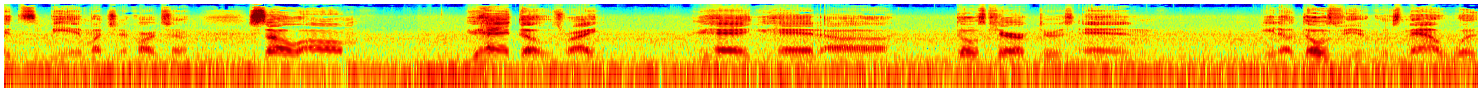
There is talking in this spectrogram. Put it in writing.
it's being much in the cartoon. So, um, you had those, right? You had you had uh, those characters and you know those vehicles. Now with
